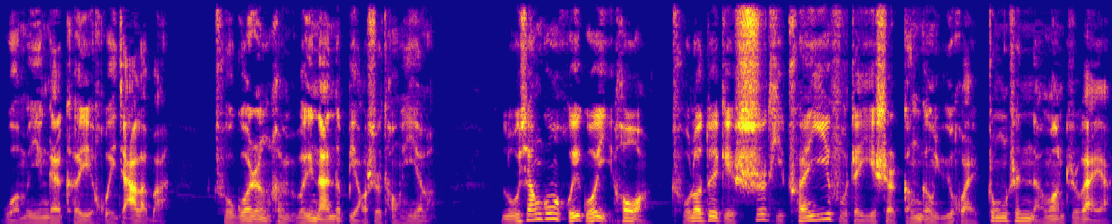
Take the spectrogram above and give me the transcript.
我们应该可以回家了吧？楚国人很为难地表示同意了。鲁襄公回国以后啊，除了对给尸体穿衣服这一事耿耿于怀、终身难忘之外呀，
